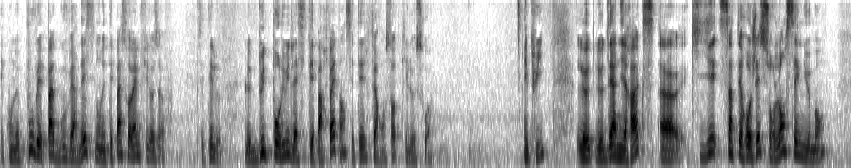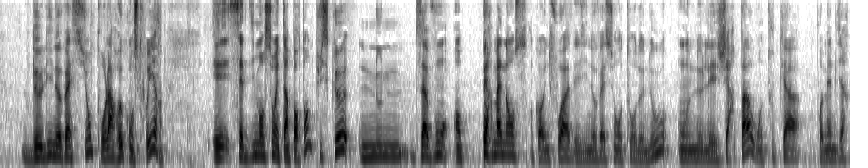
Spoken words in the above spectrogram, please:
et qu'on ne pouvait pas gouverner si on n'était pas soi-même philosophe. C'était le, but pour lui de la cité parfaite, hein, c'était faire en sorte qu'il le soit. Et puis, le, dernier axe, euh, qui est s'interroger sur l'enseignement de l'innovation pour la reconstruire. Et cette dimension est importante puisque nous avons en permanence, encore une fois, des innovations autour de nous. On ne les gère pas, ou en tout cas, on pourrait même dire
